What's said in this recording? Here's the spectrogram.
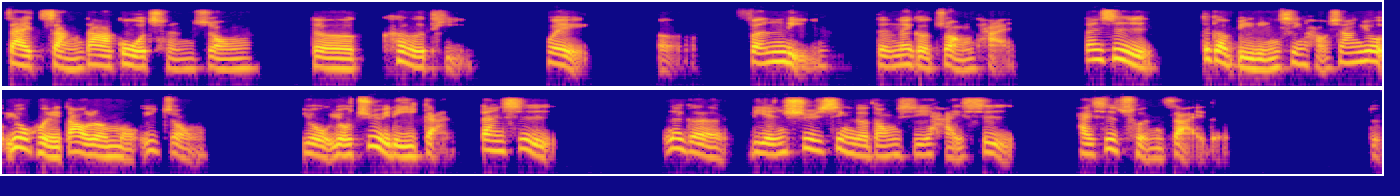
在长大过程中的客体会呃分离的那个状态，但是这个比邻性好像又又回到了某一种有有距离感，但是。那个连续性的东西还是还是存在的，对，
